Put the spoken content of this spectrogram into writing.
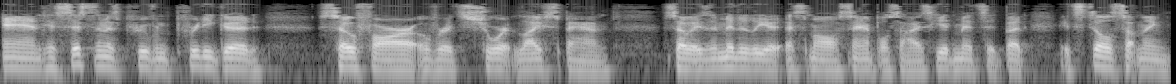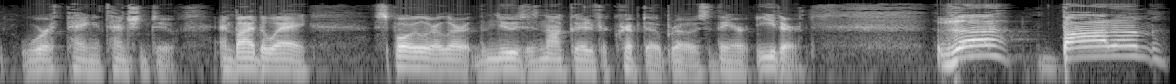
And his system has proven pretty good so far over its short lifespan. So is admittedly a, small sample size. He admits it, but it's still something worth paying attention to. And by the way, spoiler alert, the news is not good for crypto bros there either. The bottom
